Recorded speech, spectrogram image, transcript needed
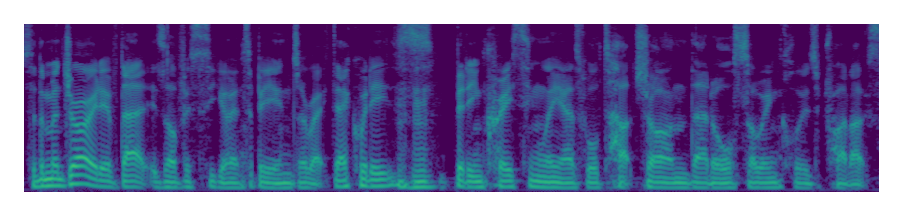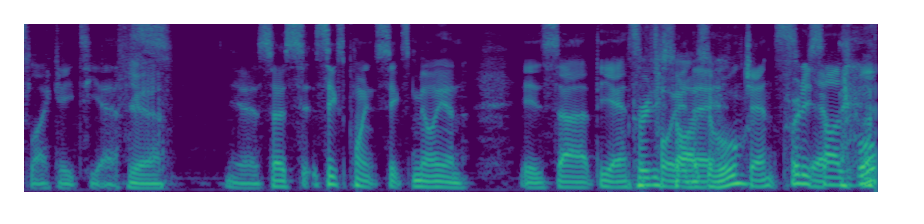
So the majority of that is obviously going to be in direct equities, but increasingly, as we'll touch on, that also includes products like ETFs. Yeah. Yeah, so 6.6 million is uh, the answer Pretty for you sizable. there, gents. Pretty Yeah. sizable,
